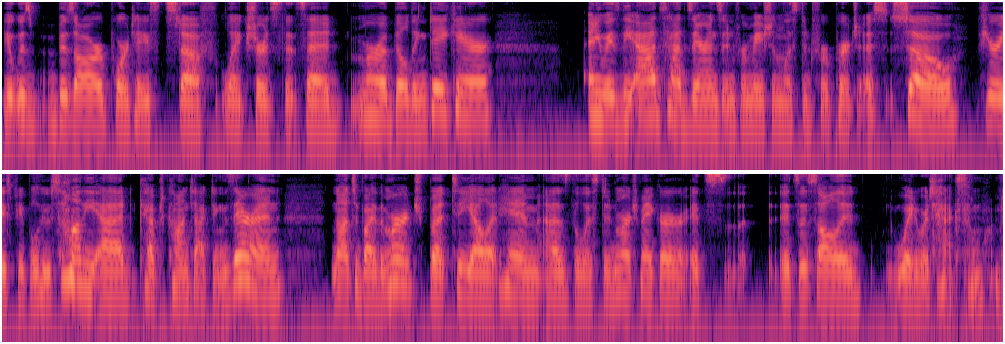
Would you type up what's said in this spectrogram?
it was bizarre, poor taste stuff, like shirts that said Murrah Building Daycare. Anyways, the ads had Zeran's information listed for purchase, so furious people who saw the ad kept contacting Zeran, not to buy the merch, but to yell at him as the listed merch maker. It's it's a solid way to attack someone.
